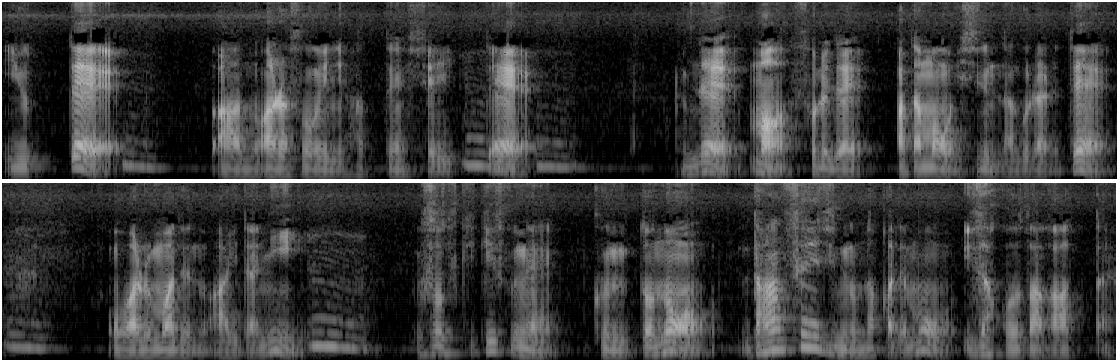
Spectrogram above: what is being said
言ってうん。あの争いに発展していってう、んでまあそれで頭を石で殴られてうん。終わるまでの間にうん。嘘つきキツネ君との男性陣の中でもいざこざがあったよ。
